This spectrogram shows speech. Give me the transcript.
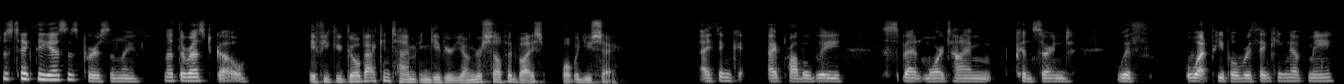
Just take the yeses personally. Let the rest go. If you could go back in time and give your younger self advice, what would you say? I think I probably spent more time concerned with what people were thinking of me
